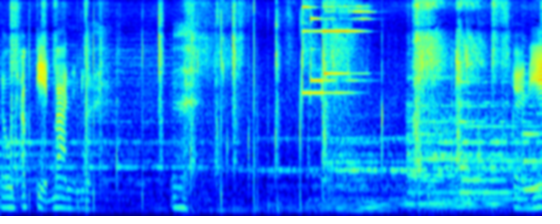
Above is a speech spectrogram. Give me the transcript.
เราจะอัปเกรดบ้านกันดีกว่า แค่นี้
